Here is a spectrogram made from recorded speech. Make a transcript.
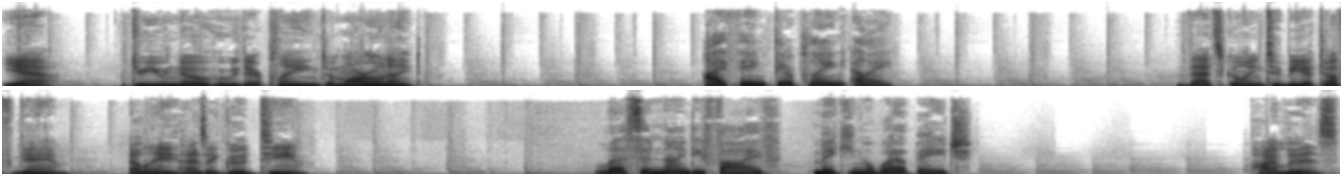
Yeah. Do you know who they're playing tomorrow night? I think they're playing LA. That's going to be a tough game. LA has a good team. Lesson 95 Making a web page. Hi Liz.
